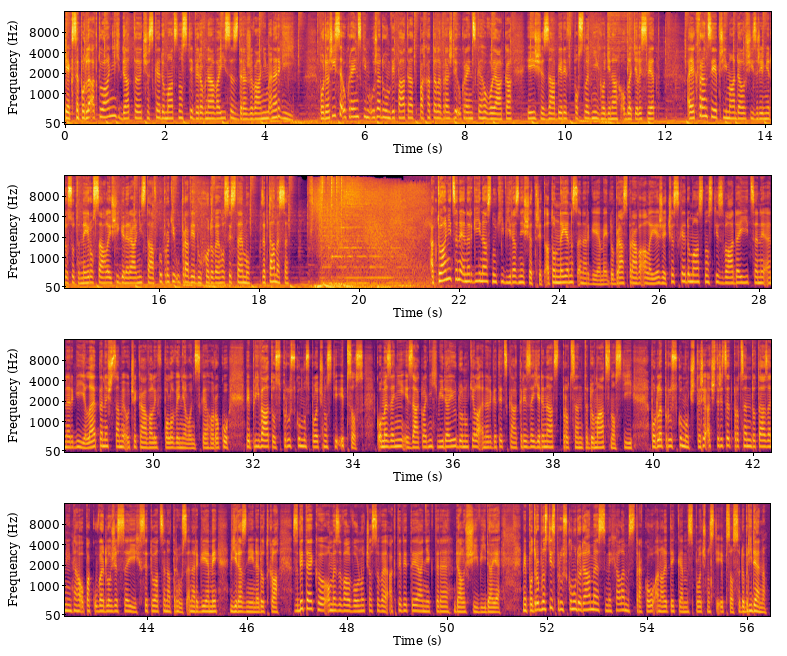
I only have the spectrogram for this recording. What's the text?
Jak se podle aktuálních dat české domácnosti vyrovnávají se zdražováním energií? Podaří se ukrajinským úřadům vypátrat pachatele vraždy ukrajinského vojáka, jejíž záběry v posledních hodinách obletěly svět? A jak Francie přijímá další zřejmě dosud nejrozsáhlejší generální stávku proti úpravě důchodového systému? Zeptáme se. Aktuální ceny energií nás nutí výrazně šetřit, a to nejen s energiemi. Dobrá zpráva ale je, že české domácnosti zvládají ceny energií lépe, než sami očekávali v polovině loňského roku. Vyplývá to z průzkumu společnosti Ipsos. K omezení i základních výdajů donutila energetická krize 11% domácností. Podle průzkumu 44 dotázaných naopak uvedlo, že se jich situace na trhu s energiemi výrazněji nedotkla. Zbytek omezoval volnočasové aktivity a některé další výdaje. My podrobnosti z průzkumu dodáme s Michalem Strakou, analytikem společnosti Ipsos. Dobrý den.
